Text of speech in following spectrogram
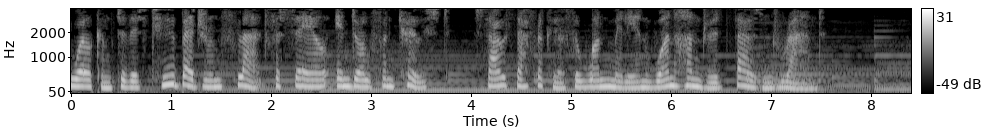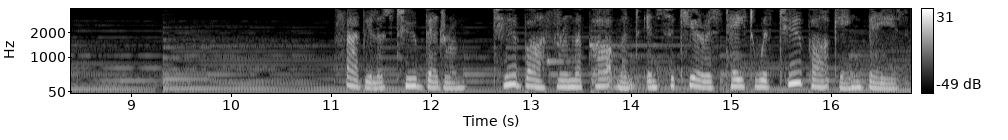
Welcome to this two-bedroom flat for sale in Dolphin Coast, South Africa for 1,100,000 Rand. Fabulous two-bedroom, two-bathroom apartment in secure estate with two parking bays.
